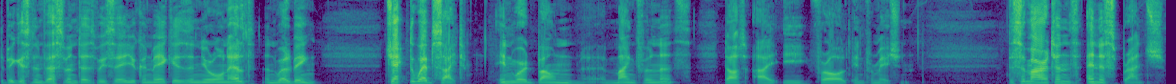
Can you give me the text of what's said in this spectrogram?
The biggest investment, as we say, you can make is in your own health and well-being. Check the website inwardboundmindfulness.ie for all information. The Samaritans Ennis branch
